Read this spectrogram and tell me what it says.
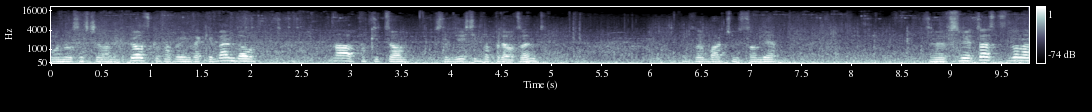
bonusy strzelonych klocków, a pewnie takie będą. No a póki co 42%. Zobaczmy sobie. E, W sumie ta strona,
